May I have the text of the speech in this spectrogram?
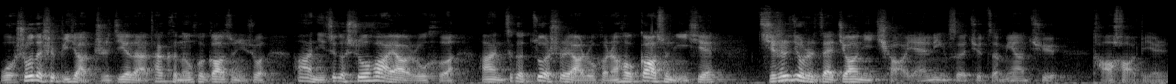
我说的是比较直接的，他可能会告诉你说啊，你这个说话要如何啊，你这个做事要如何，然后告诉你一些。其实就是在教你巧言令色，去怎么样去讨好别人。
